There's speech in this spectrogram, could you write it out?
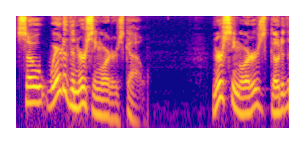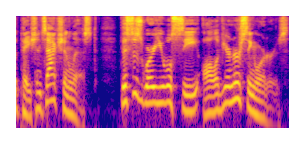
So, where do the nursing orders go? Nursing orders go to the patient's action list. This is where you will see all of your nursing orders.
